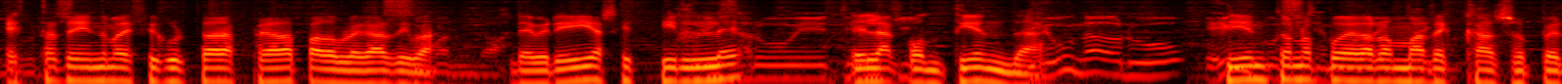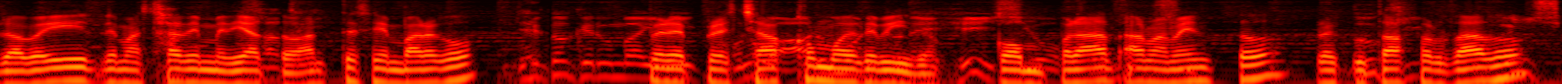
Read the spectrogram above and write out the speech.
Está teniendo más dificultad de la esperada para doblegar al rival. Deberíais asistirle en la contienda. Siento no puede daros más descanso, pero habéis de marchar de inmediato. Antes, sin embargo, perprechaos como es debido. Comprad armamento, reclutad soldados,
